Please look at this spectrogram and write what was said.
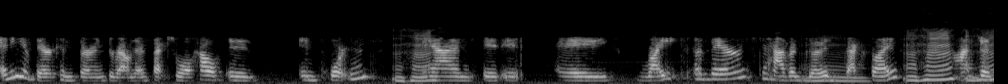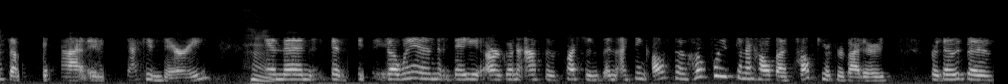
any of their concerns around their sexual health is important mm-hmm. and it is a right of theirs to have a good mm. sex life, mm-hmm. not mm-hmm. just something that is secondary. Hmm. And then that if they go in, they are going to ask those questions. And I think also, hopefully, it's going to help us healthcare providers for those of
